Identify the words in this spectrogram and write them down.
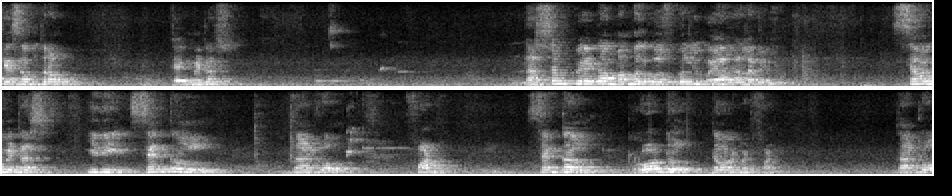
Kesamudram ten metres Narsampet Mohammed Gospalli via Nallabelli seven metres. ఇది సెంట్రల్ దాంట్లో fund. Central road development fund. దాంట్లో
